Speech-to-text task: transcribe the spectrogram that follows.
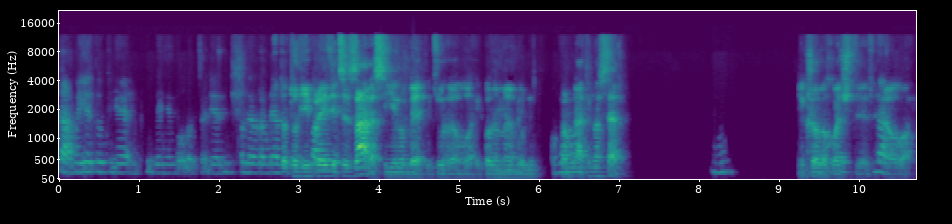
Так, бо є тут є, де не було тоді, коли робили. То тоді прийдеться зараз її робити, цю геологію, коли ми будемо оформляти на себе. Ну. Якщо ви хочете Да. геологію.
